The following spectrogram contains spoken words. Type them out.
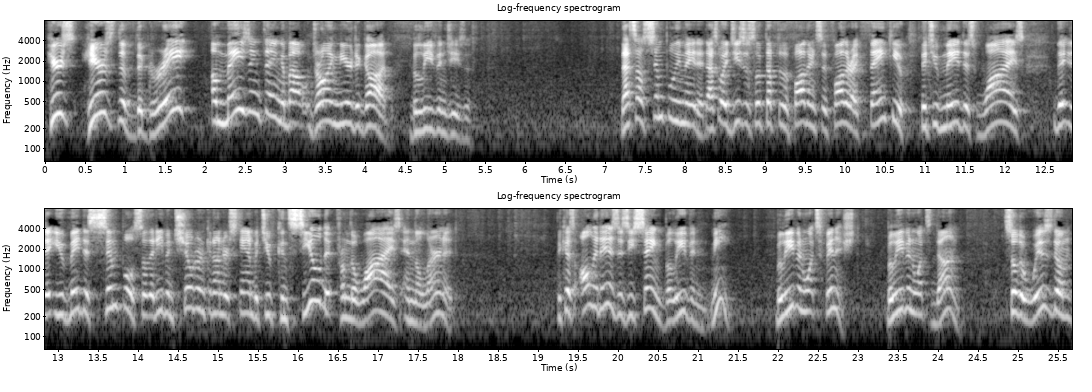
Here's, here's the, the great, amazing thing about drawing near to God believe in Jesus. That's how simple he made it. That's why Jesus looked up to the Father and said, Father, I thank you that you've made this wise, that, that you've made this simple so that even children can understand, but you've concealed it from the wise and the learned. Because all it is is he's saying, believe in me. Believe in what's finished. Believe in what's done. So the wisdom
